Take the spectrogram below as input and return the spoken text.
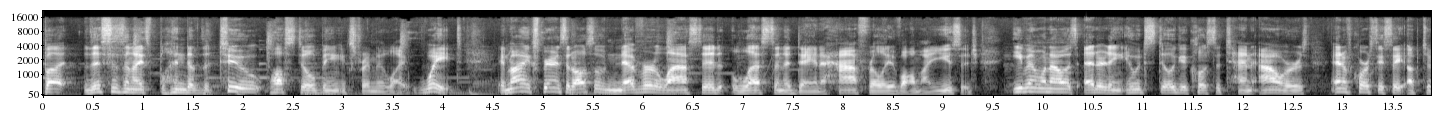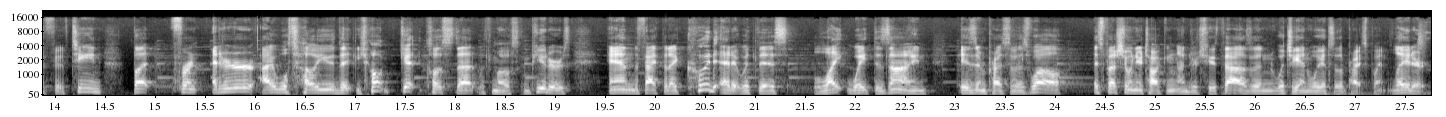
but this is a nice blend of the two while still being extremely lightweight. In my experience, it also never lasted less than a day and a half really of all my usage. Even when I was editing, it would still get close to 10 hours. And of course they say up to 15, but for an editor, I will tell you that you don't get close to that with most computers. And the fact that I could edit with this lightweight design is impressive as well, especially when you're talking under 2000, which again, we'll get to the price point later.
